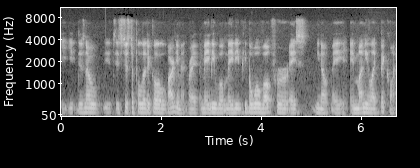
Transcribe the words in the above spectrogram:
You, there's no it's just a political argument, right? Maybe will maybe people will vote for a you know a, a money like Bitcoin,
